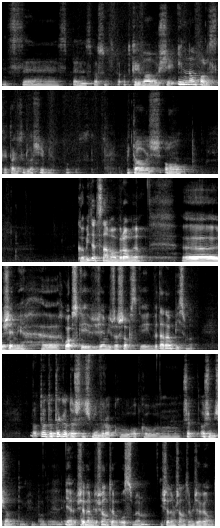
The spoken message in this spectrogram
Więc e, w pewien sposób odkrywało się inną Polskę, także dla siebie po prostu. Pytałeś o Komitet Samoobrony e, ziemi e, chłopskiej, ziemi rzeszowskiej wydawał pismo. No to do tego doszliśmy w roku około przed 80 chyba. Nie, w 78 i 79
